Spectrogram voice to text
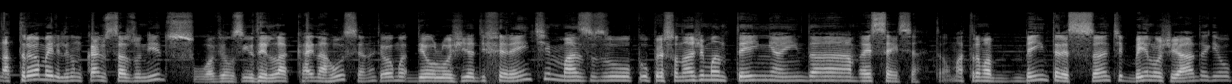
Na trama, ele, não cai nos Estados Unidos, o aviãozinho dele lá cai na Rússia, né? Tem uma ideologia diferente, mas o, o personagem mantém ainda a essência. Então, uma trama bem interessante, bem elogiada, que eu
